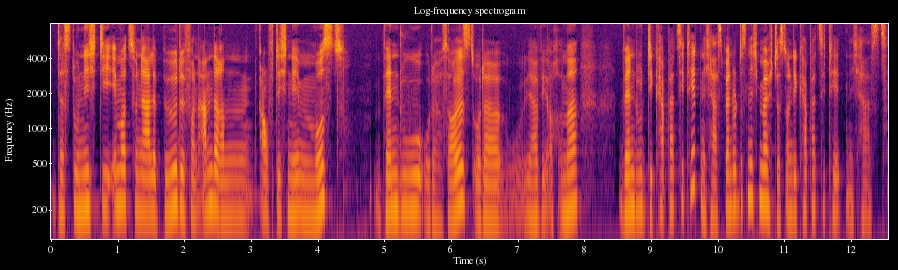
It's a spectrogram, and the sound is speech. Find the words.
dass du nicht die emotionale Bürde von anderen auf dich nehmen musst, wenn du oder sollst oder ja, wie auch immer, wenn du die Kapazität nicht hast, wenn du das nicht möchtest und die Kapazität nicht hast.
